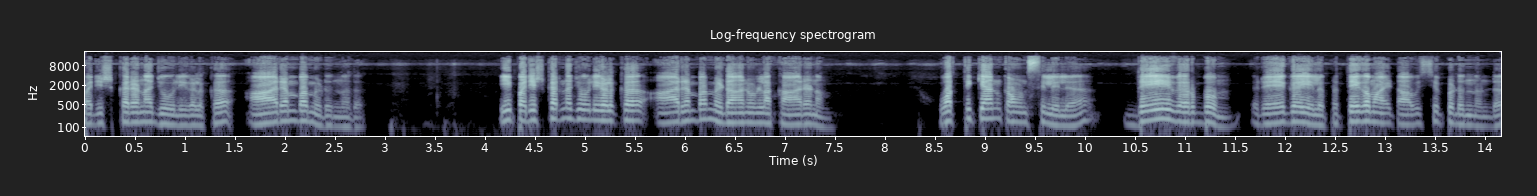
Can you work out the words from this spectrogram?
പരിഷ്കരണ ജോലികൾക്ക് ആരംഭമിടുന്നത്. ഈ പരിഷ്കരണ ജോലികൾക്ക് ആരംഭമിടാനുള്ള കാരണം വത്തിക്കാൻ കൗൺസിലിൽ ദേ വെർബും രേഖയിൽ പ്രത്യേകമായിട്ട് ആവശ്യപ്പെടുന്നുണ്ട്.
